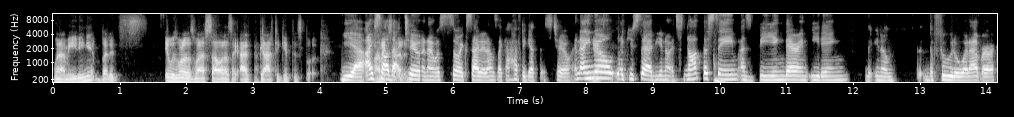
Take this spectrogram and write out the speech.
when i'm eating it but it's it was one of those when i saw it i was like i've got to get this book yeah i saw that too and i was so excited i was like i have to get this too and i know yeah. like you said you know it's not the same as being there and eating you know the food or whatever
